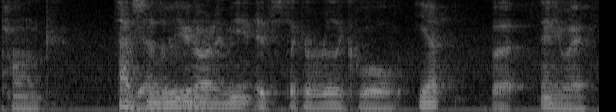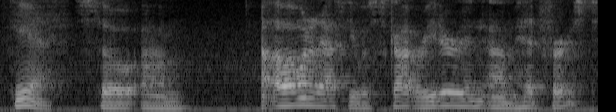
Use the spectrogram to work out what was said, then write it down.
punk. Together. Absolutely. you know what I mean. It's like a really cool. Yep. But anyway, Yeah, so um, oh, I wanted to ask you: Was Scott Reeder in um, Head First?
